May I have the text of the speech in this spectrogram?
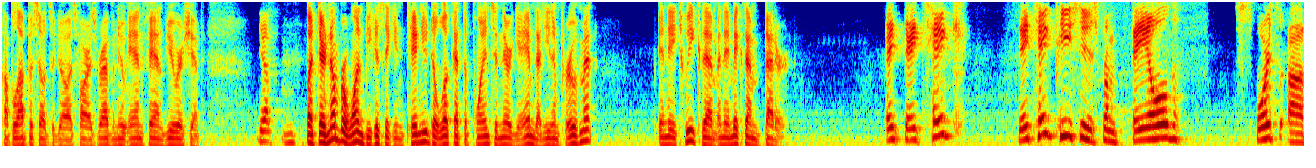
couple episodes ago, as far as revenue and fan viewership. yep, But they're number one because they continue to look at the points in their game that need improvement, and they tweak them and they make them better. they they take they take pieces from failed sports uh,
